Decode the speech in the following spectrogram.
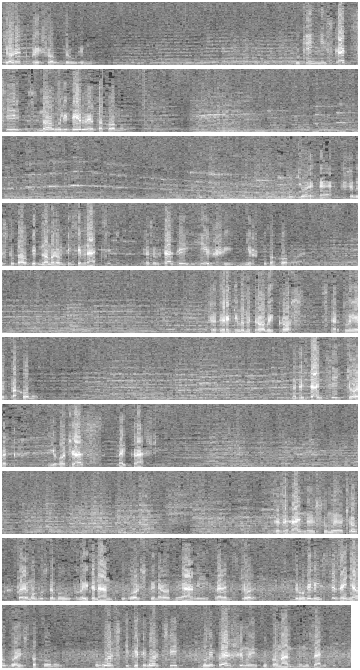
Тьорек прийшов другим. У кінній скачці знову лідирує Пахомов. У Тьорика, що виступав під номером 18, результати гірші, ніж у Пахомова. Чотирикілометровий крос. Стартує Пахомов. На дистанції Тьорик. Його час найкращий. За загальною сумою очок перемогу здобув лейтенант Угорської народної армії Ференц Тьорик. Друге місце зайняв Борис Пахомов. Угорські п'ятиборці були першими у командному заліку.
